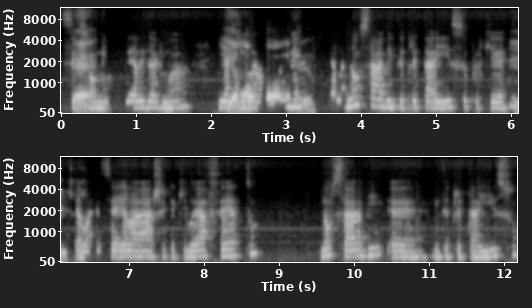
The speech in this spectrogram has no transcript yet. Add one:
sexualmente é. dela e da irmã. E, e aquilo é, um ela não sabe interpretar isso porque isso. Ela, ela acha que aquilo é afeto não sabe é, interpretar isso,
